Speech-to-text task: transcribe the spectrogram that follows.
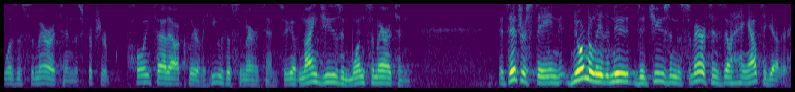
was a Samaritan. The scripture points that out clearly. He was a Samaritan. So you have nine Jews and one Samaritan. It's interesting. Normally, the, new, the Jews and the Samaritans don't hang out together.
